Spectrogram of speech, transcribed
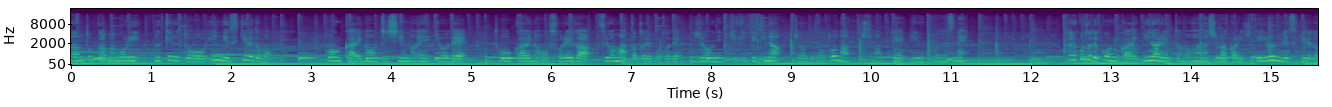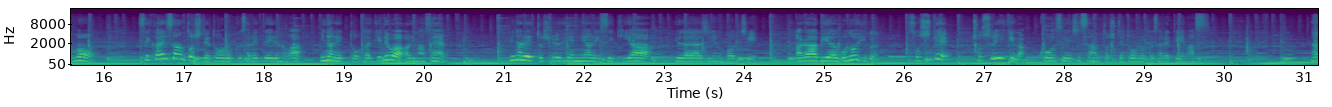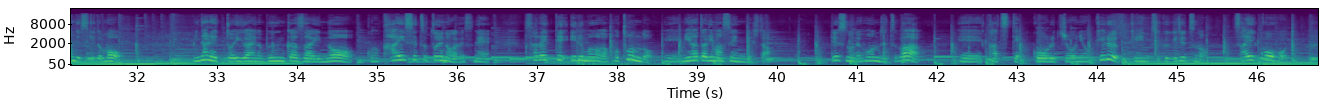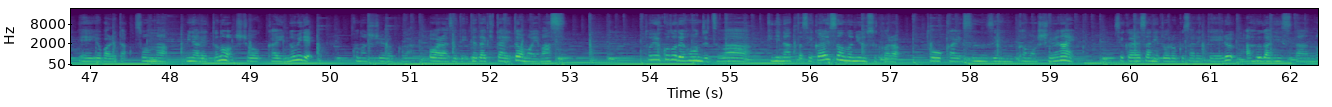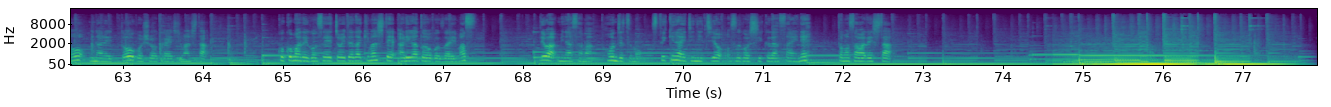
なんとか守り抜けるといいんですけれども今回の地震の影響で倒壊の恐れが強まったということで非常に危機的な状況となってしまっているようですね。ということで今回ミナレットのお話ばかりしているんですけれども世界遺産として登録されているのはミナレットだけではありませんミナレット周辺にある遺跡やユダヤ人墓地アラビア語の碑文そして貯水池が構成資産として登録されていますなんですけどもミナレット以外の文化財のこの解説というのがですねされているものがほとんど、えー、見当たりませんでしたですので本日はえー、かつてゴール町における建築技術の最高峰と、えー、呼ばれたそんなミナレットの紹介のみでこの収録は終わらせていただきたいと思います。ということで本日は気になった世界遺産のニュースから倒壊寸前かもしれない世界遺産に登録されているアフガニスタンのミナレットをご紹介しました。ここまでご清聴いただきましてありがとうございます。では皆様本日も素敵な一日をお過ごしくださいね。友沢でした。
